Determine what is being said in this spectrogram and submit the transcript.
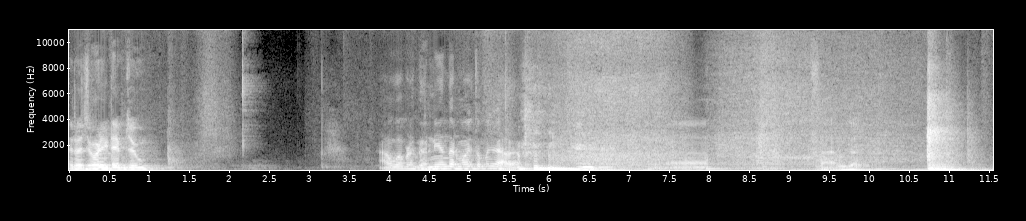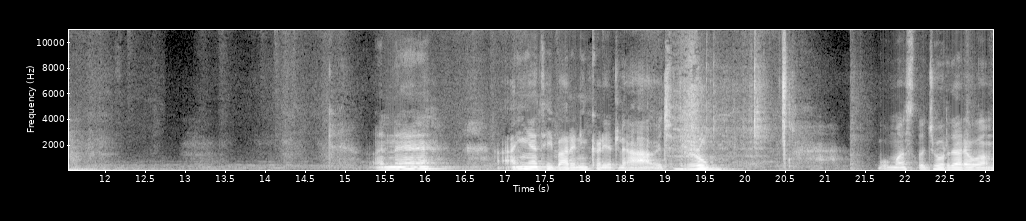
રજવાડી ટાઈપ જેવું. આવું આપણા ઘરની અંદરમાં હોય તો મજા આવે. સારું છે અને અહીંયાથી બહાર નીકળી એટલે આ આવે છે રૂમ બહુ મસ્ત જોરદાર એવો આમ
